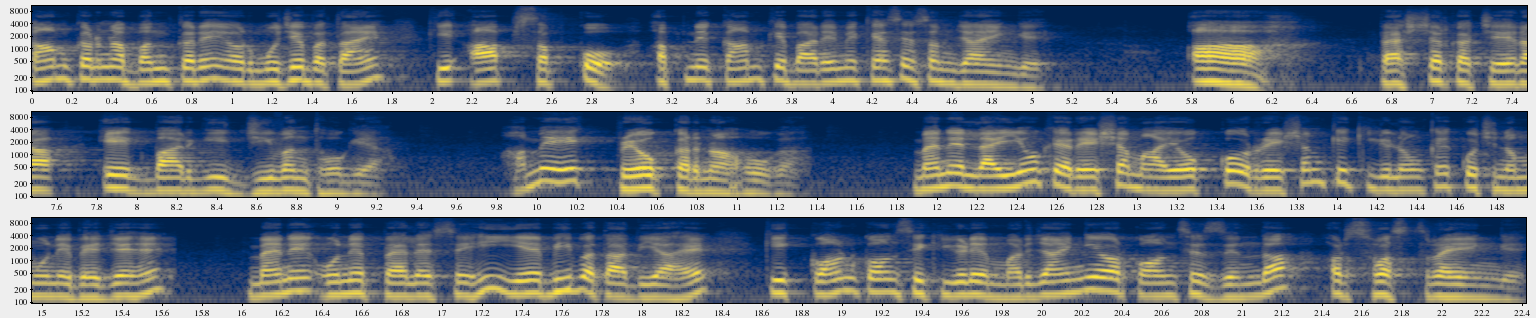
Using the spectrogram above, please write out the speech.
काम करना बंद करें और मुझे बताएँ कि आप सबको अपने काम के बारे में कैसे समझाएँगे? आह पैश्चर का चेहरा एक बारगी जीवंत हो गया। हमें एक प्रयोग करना होगा। मैंने लाइयों के रेशम आयोग को रेशम के कीड़ों के कुछ नमूने भेजे हैं। मैंने उन्हें पहले से ही यह भी बता दिया है कि कौन कौन से कीड़े मर जाएँगे और कौन से ज़िंदा और स्वस्थ रहेंगे।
